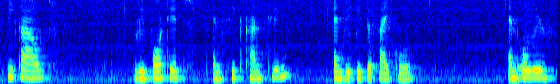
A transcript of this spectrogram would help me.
speak out, report it, and seek counseling and repeat the cycle. And always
